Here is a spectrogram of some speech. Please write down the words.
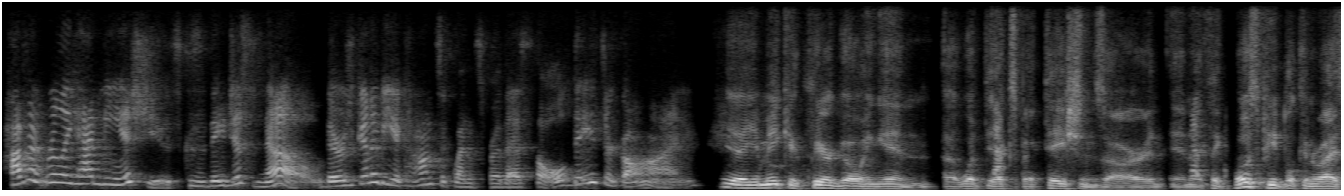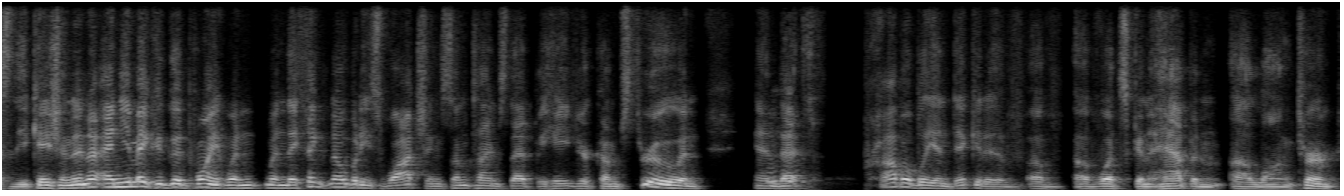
haven't really had any issues because they just know there's going to be a consequence for this. The old days are gone. Yeah, you make it clear going in uh, what the expectations are, and, and I think most people can rise to the occasion. And and you make a good point when when they think nobody's watching. Sometimes that behavior comes through, and and mm-hmm. that's probably indicative of, of what's going to happen uh, long term.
